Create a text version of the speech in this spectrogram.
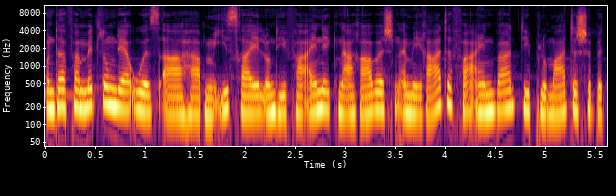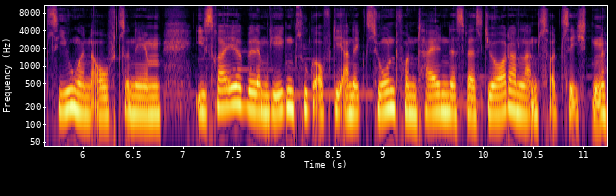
Unter Vermittlung der USA haben Israel und die Vereinigten Arabischen Emirate vereinbart, diplomatische Beziehungen aufzunehmen. Israel will im Gegenzug auf die Annexion von Teilen des Westjordanlands verzichten,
